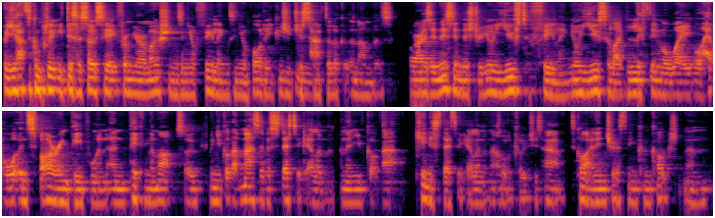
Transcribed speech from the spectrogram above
But you have to completely disassociate from your emotions and your feelings and your body because you just mm. have to look at the numbers. Whereas in this industry, you're used to feeling, you're used to like lifting away or, or inspiring people and, and picking them up. So when you've got that massive aesthetic element and then you've got that kinesthetic element that a lot of coaches have, it's quite an interesting concoction. And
